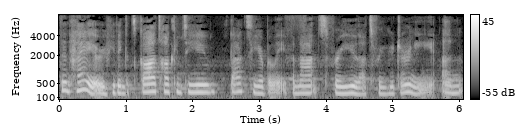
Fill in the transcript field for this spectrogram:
then hey, or if you think it's God talking to you, that's your belief and that's for you, that's for your journey. And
